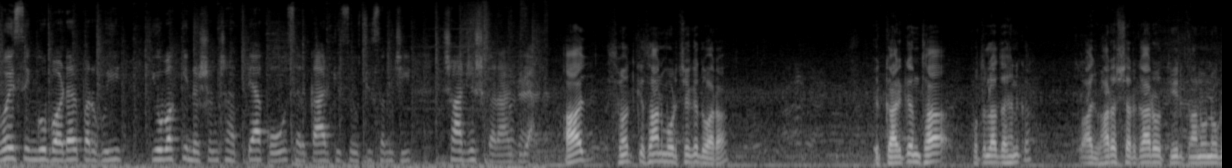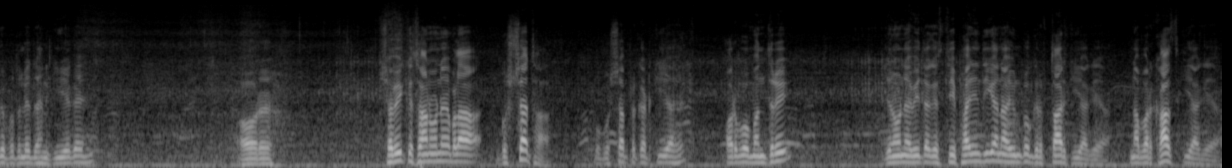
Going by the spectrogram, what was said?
वहीं सिंगू बॉर्डर पर हुई युवक की नृशंस हत्या को सरकार की सोची समझी साजिश करार दिया। आज संयुक्त किसान मोर्चे के द्वारा एक कार्यक्रम था पुतला दहन का। तो आज भारत सरकार और तीर कानूनों के पुतले दहन किए गए हैं। और सभी किसानों ने बड़ा गुस्सा था। वो गुस्सा प्रकट किया है और वो मंत्री जिन्होंने अभी तक इस्तीफा नहीं दिया ना ही उनको गिरफ़्तार किया गया ना बर्खास्त किया गया।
